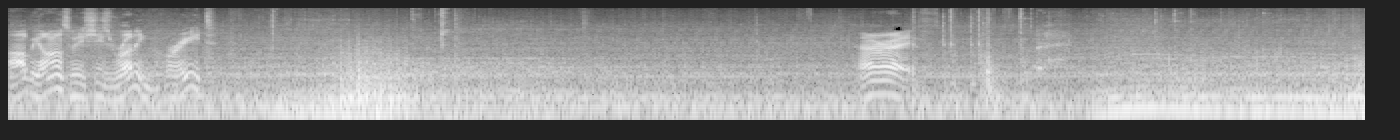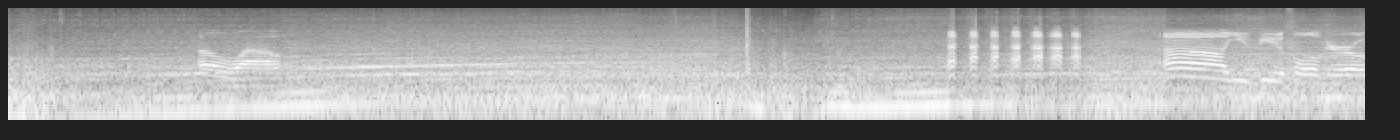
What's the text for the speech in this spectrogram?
I'll be honest with you, she's running great. All right. Oh, you beautiful old girl.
